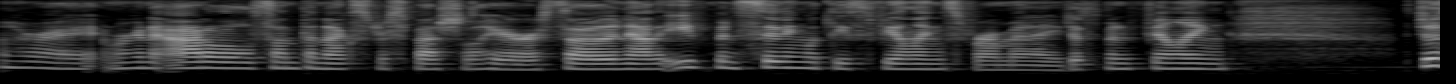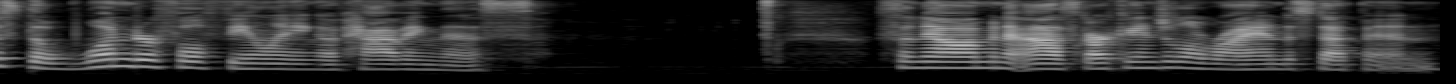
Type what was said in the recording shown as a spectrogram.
All right, we're going to add a little something extra special here. So now that you've been sitting with these feelings for a minute, just been feeling just the wonderful feeling of having this. So now I'm going to ask Archangel Orion to step in.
